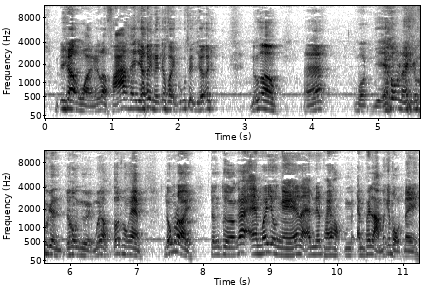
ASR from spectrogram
Đi ra ngoài nữa là phá thế giới nữa chứ không phải cứu thế giới. Đúng không? Đó. Bột dẻo này có dành cho người mới học tốt không em? Đúng rồi. Thường thường á em mới vô nghề là em nên phải học em phải làm mấy cái bột này.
